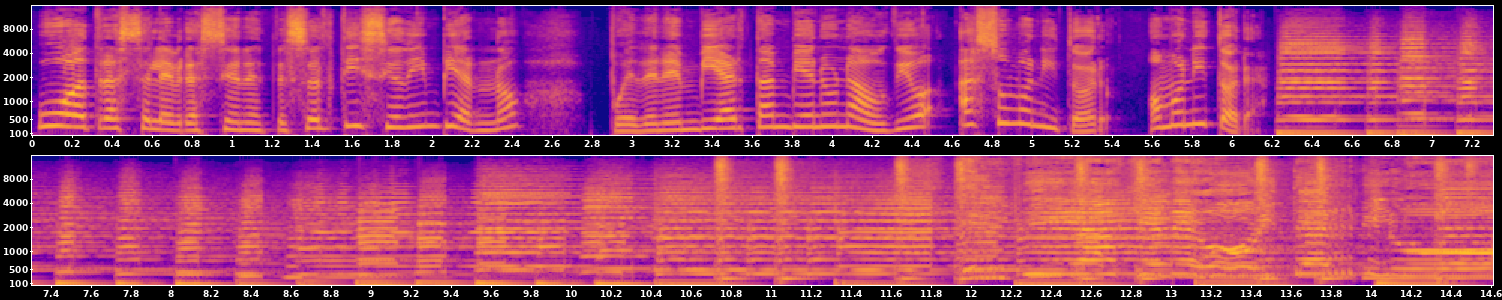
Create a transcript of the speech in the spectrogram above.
u otras celebraciones de solsticio de invierno, pueden enviar también un audio a su monitor o monitora. El viaje de hoy terminó.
